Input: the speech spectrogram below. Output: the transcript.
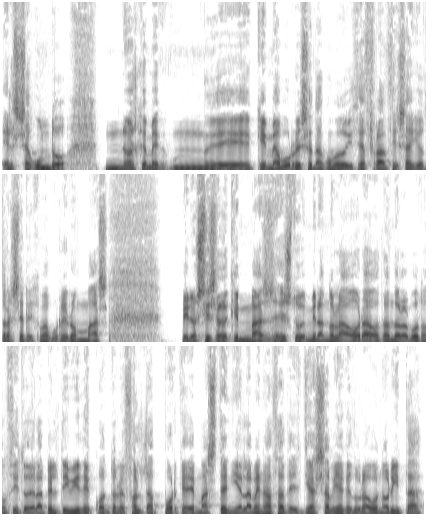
El segundo, no es que me, mm, eh, que me aburriese tan como dice Francis, hay otras series que me aburrieron más, pero sí es el que más estuve mirando la hora o dándole al botoncito del Apple TV de cuánto le falta, porque además tenía la amenaza de ya sabía que duraba una horita,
